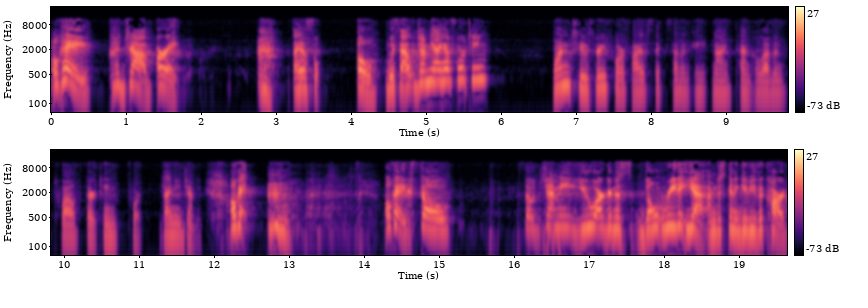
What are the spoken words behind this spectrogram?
Okay, good job. All right. I have, four, oh, without Jemmy, I have 14? 1, 2, 3, 4, 5, 6, 7, 8, 9, 10, 11, 12, 13, 14. I need Jemmy. Okay. okay, so so, Jemmy, you are going to, don't read it yet. I'm just going to give you the card.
